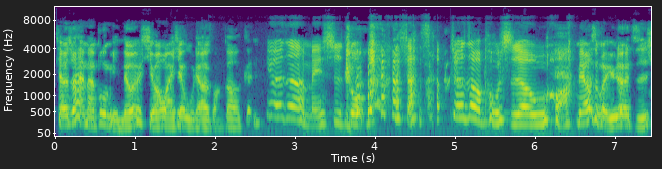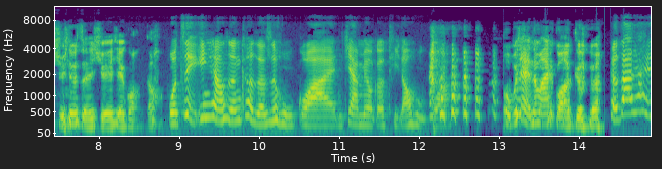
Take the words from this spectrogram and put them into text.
小时候还蛮不明的，我喜欢玩一些无聊的广告梗。因为真的很没事做吧，小时候就是这么朴实而无华，没有什么娱乐资讯，就只能学一些广告。我自己印象深刻的是胡瓜、你竟然没有给我提到胡瓜。我不像你那么爱瓜哥啊。可大家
